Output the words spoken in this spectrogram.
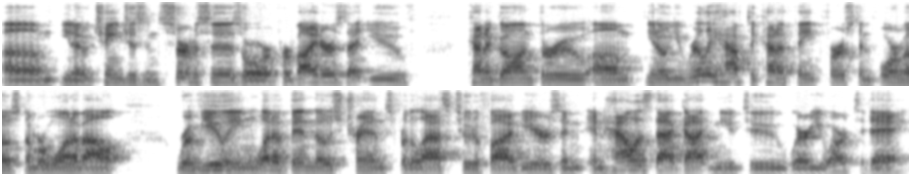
um, you know, changes in services or providers that you've kind of gone through, um, you know, you really have to kind of think first and foremost, number one, about reviewing what have been those trends for the last two to five years and, and how has that gotten you to where you are today.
